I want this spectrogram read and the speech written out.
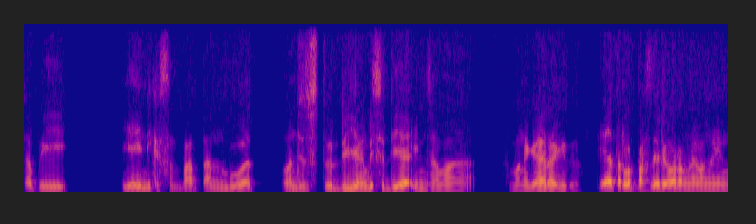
Tapi ya ini kesempatan buat lanjut studi yang disediain sama sama negara gitu. Ya terlepas dari orang memang yang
